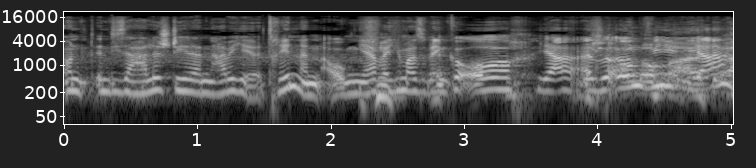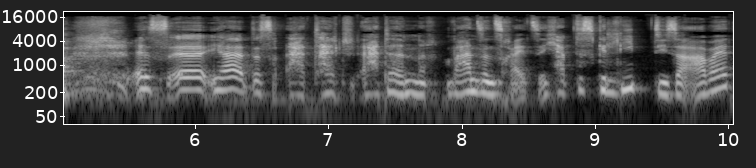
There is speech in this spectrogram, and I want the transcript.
und in dieser Halle stehe, dann habe ich Tränen in den Augen, ja, weil ich immer so denke, oh, ja, also irgendwie, mal, ja, ja. es, äh, ja, das hat halt, hatte einen Wahnsinnsreiz. Ich habe das geliebt, diese Arbeit.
